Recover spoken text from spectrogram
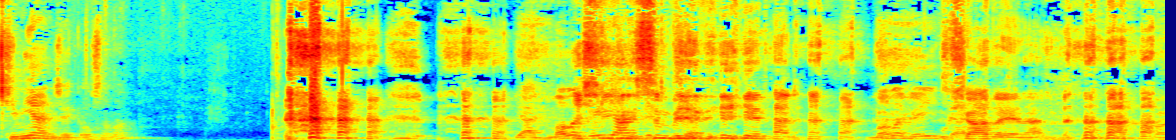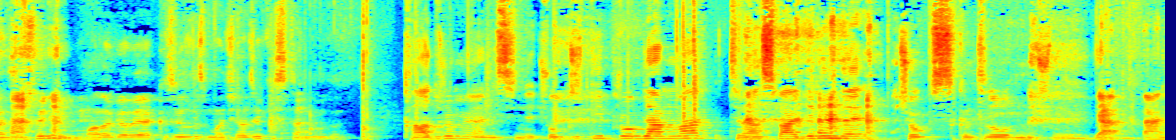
Kim yenecek o zaman? yani Malaga'yı İşin yenecek. belediyeyi yener. Malaga'yı Uşağı da yener. Ben size söyleyeyim Malaga veya Kızıldız maç alacak İstanbul'da. kadro mühendisliğinde çok ciddi problem var. Transferlerin de çok sıkıntılı olduğunu düşünüyorum. ya ben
